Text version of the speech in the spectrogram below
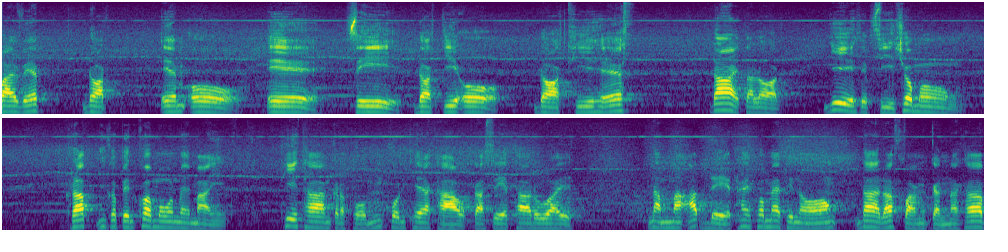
w w m o a c g o th ได้ตลอด 24 ชั่วโมง ครับนี่ก็เป็นข้อมูลใหม่ ๆ ที่ทางกระผมคนแชร์ข่าวเกษตรพารวยนำมาอัปเดตให้พ่อแม่พี่น้องได้รับฟังกันนะครับ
